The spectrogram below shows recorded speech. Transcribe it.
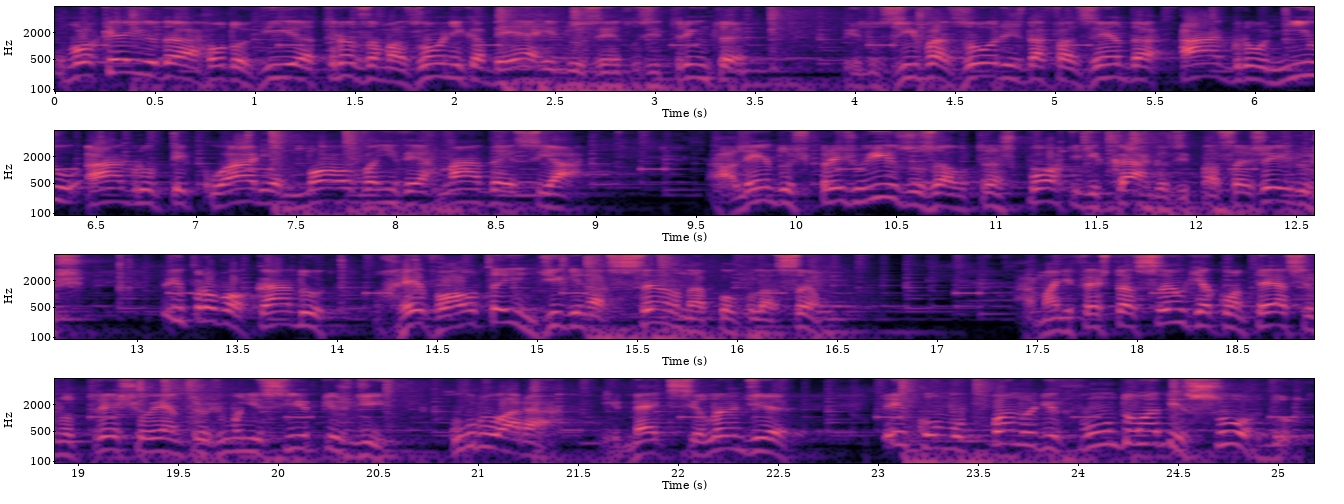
O bloqueio da rodovia Transamazônica BR-230 pelos invasores da fazenda Agronil Agropecuária Nova Invernada SA. Além dos prejuízos ao transporte de cargas e passageiros, tem provocado revolta e indignação na população. A manifestação que acontece no trecho entre os municípios de Uruará e Medicilândia tem como pano de fundo um absurdo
